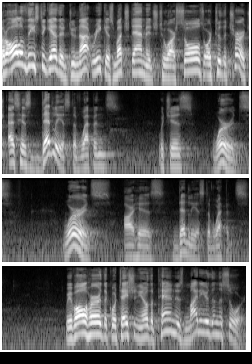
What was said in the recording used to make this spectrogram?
But all of these together do not wreak as much damage to our souls or to the church as his deadliest of weapons, which is words. Words are his deadliest of weapons. We have all heard the quotation, you know, the pen is mightier than the sword.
